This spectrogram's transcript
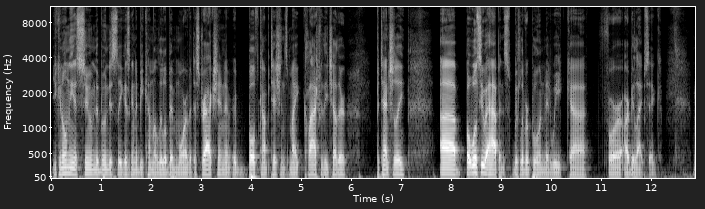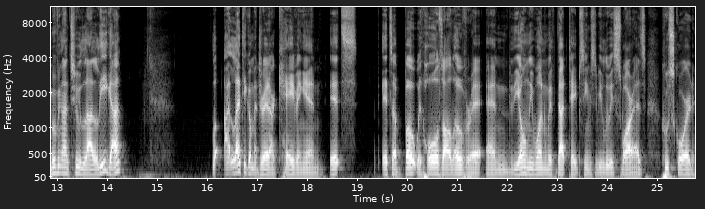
you can only assume the Bundesliga is going to become a little bit more of a distraction. Both competitions might clash with each other potentially. Uh, but we'll see what happens with Liverpool in midweek uh, for RB Leipzig. Moving on to La Liga. Atletico Madrid are caving in. It's it's a boat with holes all over it, and the only one with duct tape seems to be Luis Suarez, who scored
